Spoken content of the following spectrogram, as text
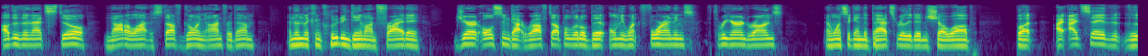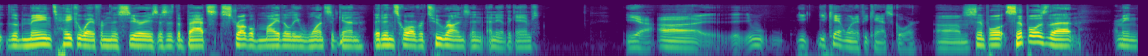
Other than that, still not a lot of stuff going on for them. And then the concluding game on Friday, Jarrett Olson got roughed up a little bit, only went four innings, three earned runs. And once again, the bats really didn't show up. But I, would say that the, the main takeaway from this series is that the bats struggled mightily once again. They didn't score over two runs in any of the games. Yeah, uh, you you can't win if you can't score. Um, simple, simple as that. I mean,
